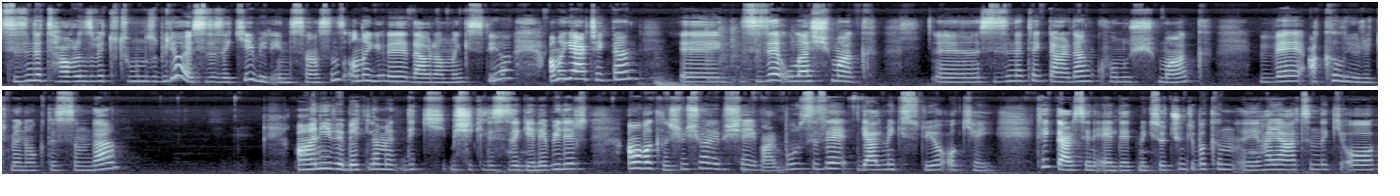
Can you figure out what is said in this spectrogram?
sizin de tavrınızı ve tutumunuzu biliyor ya siz de zeki bir insansınız. Ona göre davranmak istiyor. Ama gerçekten e, size ulaşmak, sizinle tekrardan konuşmak ve akıl yürütme noktasında ani ve beklemedik bir şekilde size gelebilir. Ama bakın şimdi şöyle bir şey var. Bu size gelmek istiyor. Okey. Tekrar seni elde etmek istiyor. Çünkü bakın e, hayatındaki o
